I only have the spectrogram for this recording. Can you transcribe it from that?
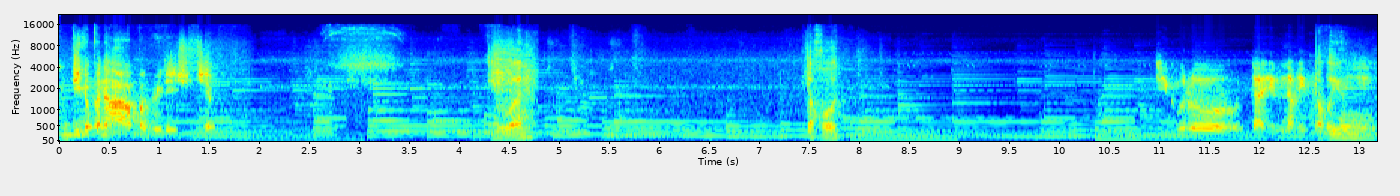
hindi ka pa nakakapag-relationship? Iwan? Takot? Siguro dahil nakita ko yung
